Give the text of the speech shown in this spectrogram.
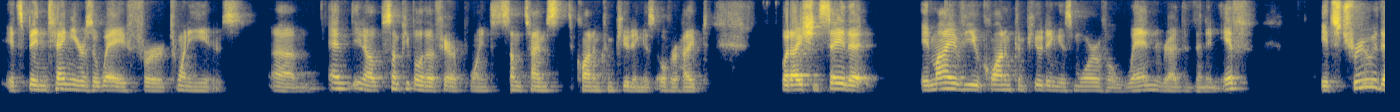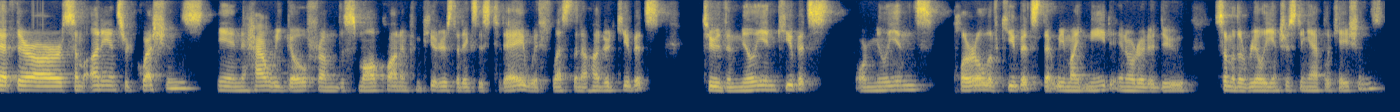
it's been 10 years away for 20 years. Um, and you know, some people have a fair point. Sometimes quantum computing is overhyped. But I should say that in my view, quantum computing is more of a when rather than an if. It's true that there are some unanswered questions in how we go from the small quantum computers that exist today with less than 100 qubits to the million qubits or millions plural of qubits that we might need in order to do some of the really interesting applications.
